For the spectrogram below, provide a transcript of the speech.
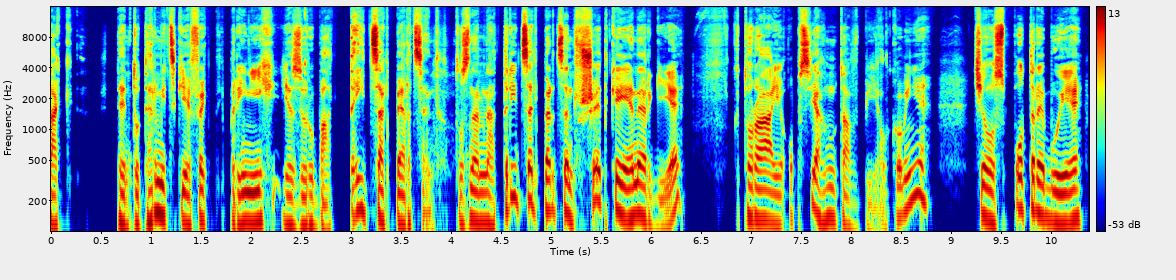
tak tento termický efekt pri nich je zhruba 30%. To znamená 30% všetkej energie, ktorá je obsiahnutá v bielkovine, telo spotrebuje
